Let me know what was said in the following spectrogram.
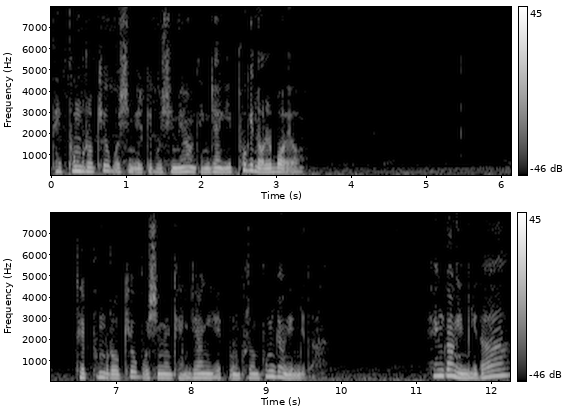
대품으로 키워보시면 이렇게 보시면 굉장히 이 폭이 넓어요. 대품으로 키워보시면 굉장히 예쁜 그런 품종입니다. 행강입니다.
